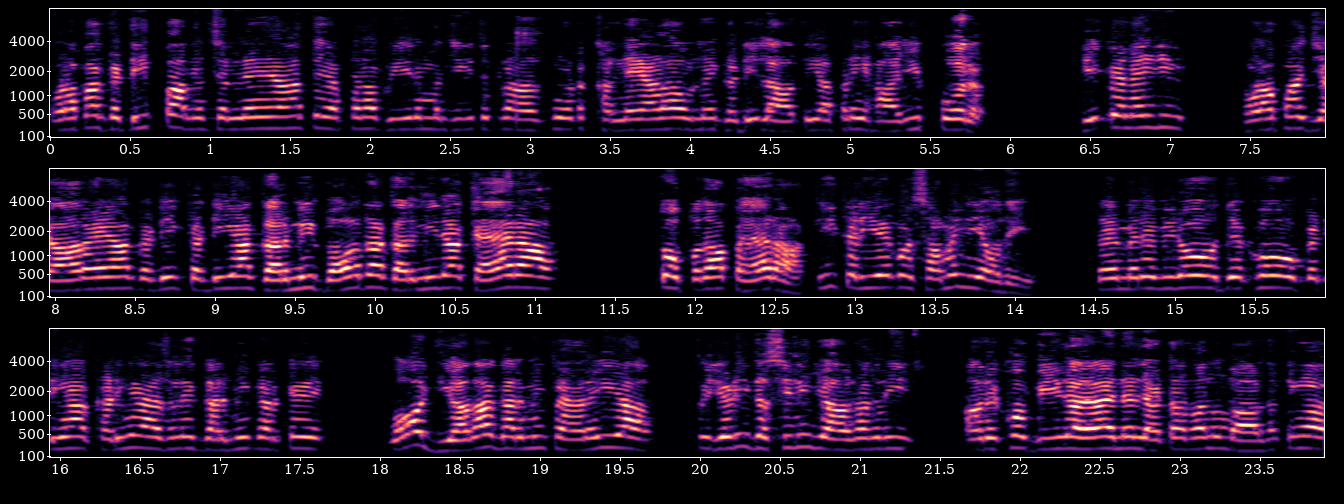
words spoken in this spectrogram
ਹੁਣ ਆਪਾਂ ਗੱਡੀ ਭਰਨ ਚੱਲੇ ਆ ਤੇ ਆਪਣਾ ਵੀਰ ਮਨਜੀਤ ਟਰਾਂਸਪੋਰਟ ਖੰਨੇ ਵਾਲਾ, ਉਹਨੇ ਗੱਡੀ ਲਾਤੀ ਆਪਣੀ ਹਾਜੀਪੁਰ। ਠੀਕ ਹੈ ਨਹੀਂ ਜੀ? ਹੁਣ ਆਪਾਂ ਜਾ ਰਹੇ ਆ ਗੱਡੀ ਕੱਢੀ ਆ ਗਰਮੀ ਬਹੁਤ ਆ, ਗਰਮੀ ਦਾ ਕਹਿਰ ਆ, ਧੁੱਪ ਦਾ ਪਹਿਰ ਆ। ਕੀ ਕਰੀਏ, ਕੋਈ ਸਮਝ ਨਹੀਂ ਆਉਂਦੀ। ਤੇ ਮੇਰੇ ਵੀਰੋ, ਦੇਖੋ, ਗੱਡੀਆਂ ਖੜੀਆਂ ਇਸ ਲਈ ਗਰਮੀ ਕਰਕੇ ਬਹੁਤ ਜ਼ਿਆਦਾ ਗਰਮੀ ਪੈ ਰਹੀ ਆ। ਤੇ ਜਿਹੜੀ ਦੱਸੀ ਨਹੀਂ ਜਾ ਸਕਦੀ। ਆ ਦੇਖੋ ਵੀਰ ਆਇਆ, ਇਹਨੇ ਲਾਈਟਾਂ ਸਾਨੂੰ ਮਾਰ ਦਿੱਤੀਆਂ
